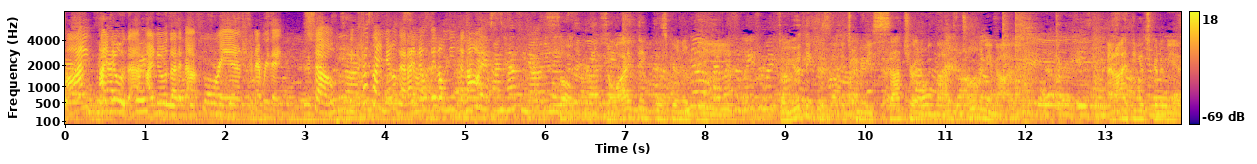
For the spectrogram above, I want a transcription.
I, I know that. I know that about France and everything. So because I know that, I know they don't need the knives. So, so I think there's going to be. So you think this, it's going to be saturated with knives, too many knives, and I think it's going to be a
